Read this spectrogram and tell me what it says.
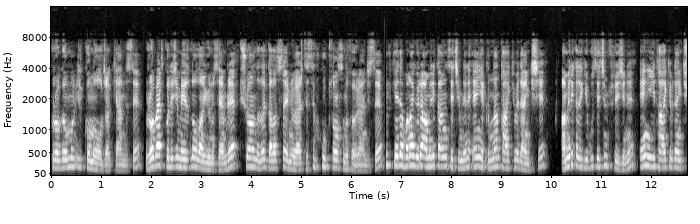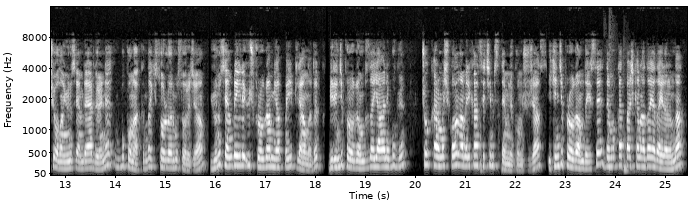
Programın ilk konu olacak kendisi. Robert Koleji mezunu olan Yunus Emre şu anda da Galatasaray Üniversitesi hukuk son sınıf öğrencisi. Türkiye'de bana göre Amerika ön seçimlerini en yakından takip eden kişi. Amerika'daki bu seçim sürecini en iyi takip eden kişi olan Yunus Emre Erdören'e bu konu hakkındaki sorularımı soracağım. Yunus Emre ile 3 program yapmayı planladık. Birinci programımızda yani bugün çok karmaşık olan Amerikan seçim sistemini konuşacağız. İkinci programda ise Demokrat Başkan aday adaylarından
